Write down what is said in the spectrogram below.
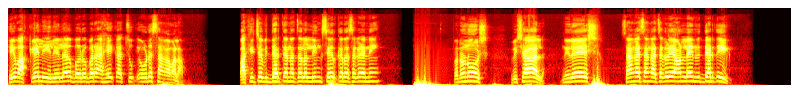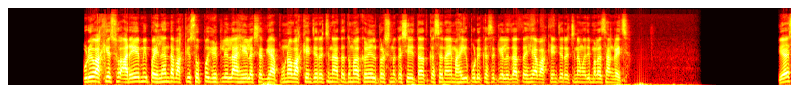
हे वाक्य लिहिलेलं बरोबर आहे का चूक एवढं सांगा मला. बाकीच्या विद्यार्थ्यांना चला लिंक शेअर करा सगळ्यांनी. प्रणोष विशाल निलेश सांगा सांगा सगळे ऑनलाईन विद्यार्थी. पुढे वाक्य सो अरे मी पहिल्यांदा वाक्य सोपं घेतलेलं आहे लक्षात घ्या. पुन्हा वाक्यांची रचना. आता तुम्हाला कळेल प्रश्न कसे येतात कसं नाही माहिती पुढे कसं केलं जातं ह्या वाक्यांच्या रचनामध्ये मला सांगायचं. येस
